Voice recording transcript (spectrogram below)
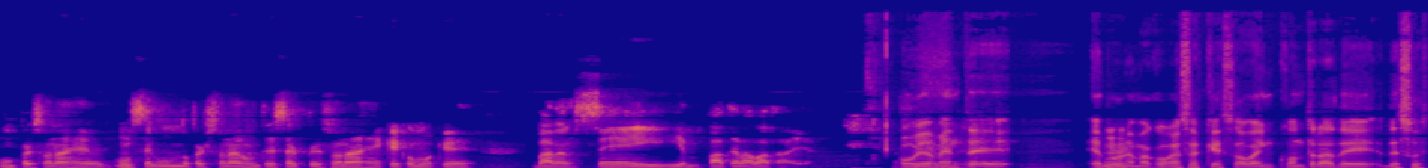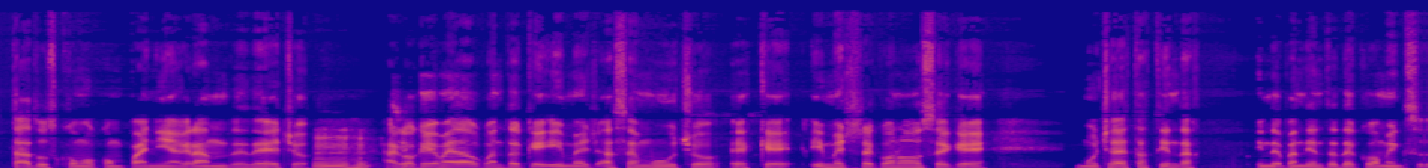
un personaje, un segundo personaje, un tercer personaje que como que balancee y, empate la batalla. Obviamente, el mm. problema con eso es que eso va en contra de, su estatus como compañía grande. De hecho, algo que yo me he dado cuenta que Image hace mucho es que Image reconoce que muchas de estas tiendas independientes de cómics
